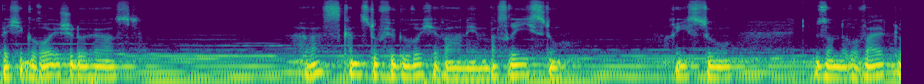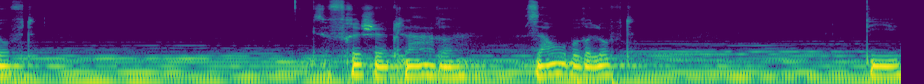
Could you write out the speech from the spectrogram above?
welche Geräusche du hörst. Was kannst du für Gerüche wahrnehmen? Was riechst du? Riechst du die besondere Waldluft? Diese frische, klare, saubere Luft, die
